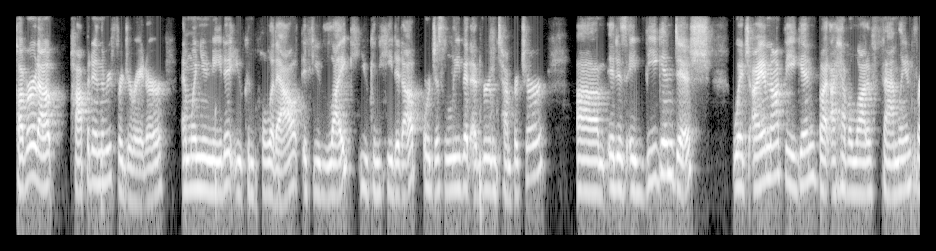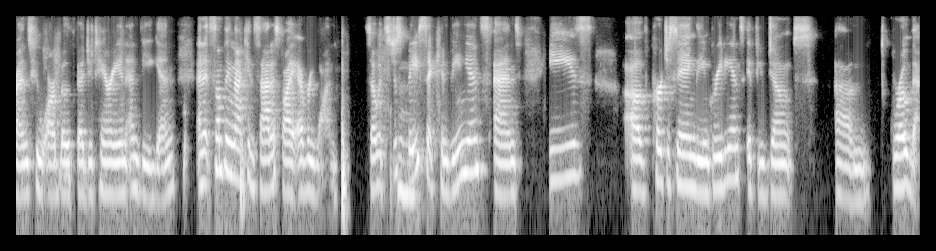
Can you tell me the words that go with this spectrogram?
cover it up, pop it in the refrigerator. And when you need it, you can pull it out. If you like, you can heat it up or just leave it at room temperature. Um, it is a vegan dish, which I am not vegan, but I have a lot of family and friends who are both vegetarian and vegan. And it's something that can satisfy everyone. So it's just mm-hmm. basic convenience and ease of purchasing the ingredients if you don't um, grow them.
